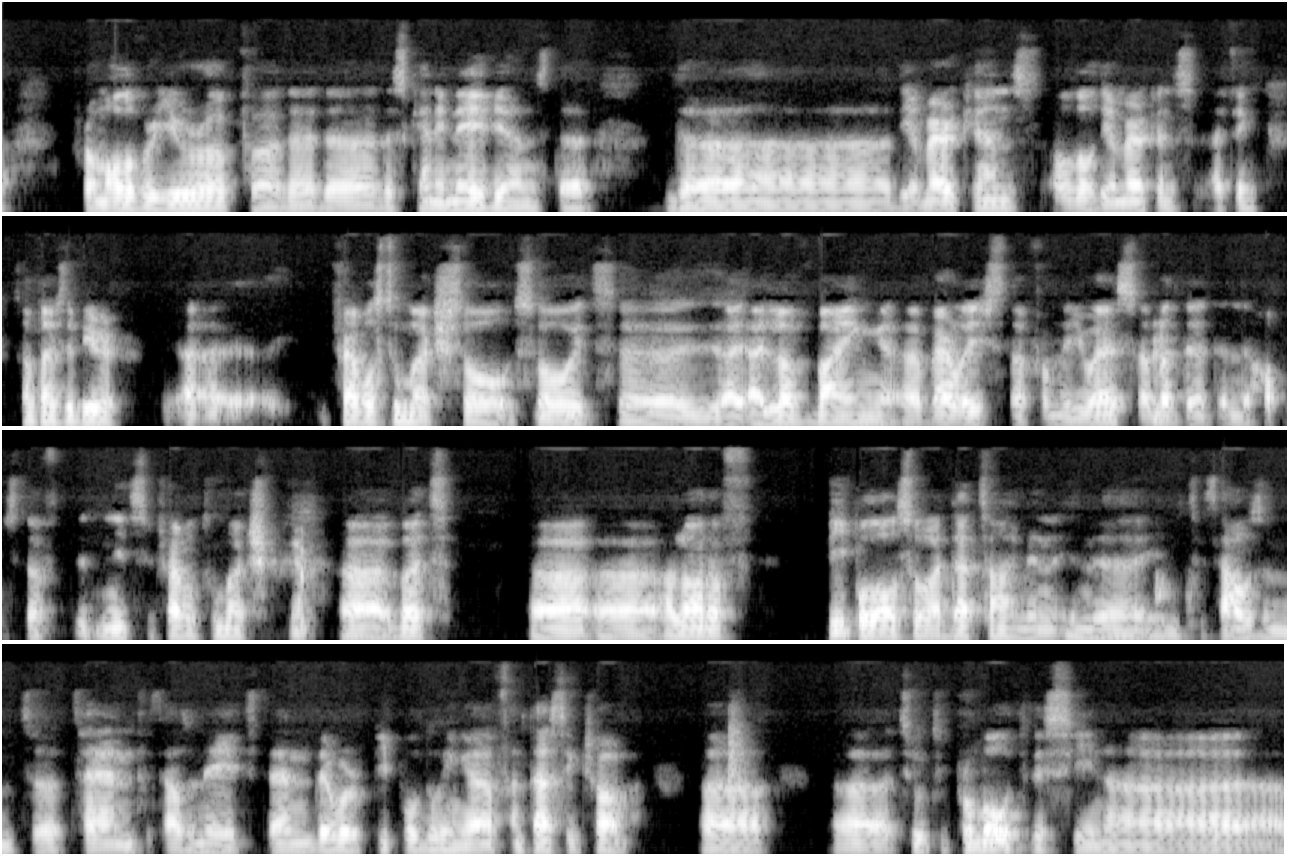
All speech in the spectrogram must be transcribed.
from all over Europe, uh, the the the Scandinavians, the the the Americans. Although the Americans, I think sometimes the beer uh, travels too much. So so it's uh, I, I love buying uh, barrel aged stuff from the US, uh, but the, then the hoppy stuff needs to travel too much. Yep. Uh, but uh, uh, a lot of people also at that time in in the in 2010 2008 then there were people doing a fantastic job uh, uh, to to promote this scene uh,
